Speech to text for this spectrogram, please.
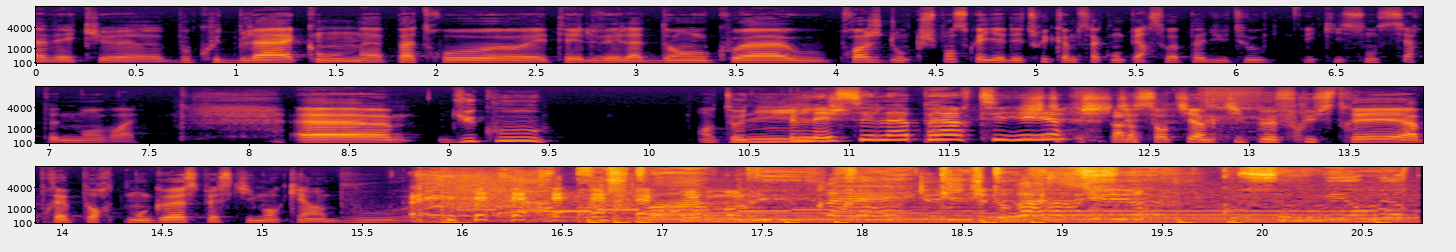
avec euh, beaucoup de blacks, on n'a pas trop euh, été élevé là-dedans ou quoi, ou proche. Donc je pense qu'il y a des trucs comme ça qu'on perçoit pas du tout et qui sont certainement vrais. Euh, du coup, Anthony. je- Laissez-la partir. t'ai- je t'ai senti un petit peu frustré après Porte mon gosse parce qu'il manquait un bout. Il me manque- plus près que je te rassure qu'on se murmure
